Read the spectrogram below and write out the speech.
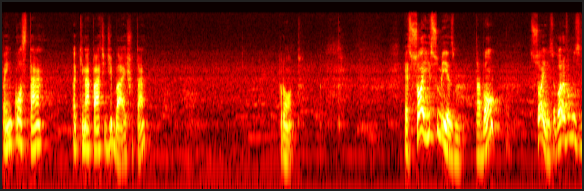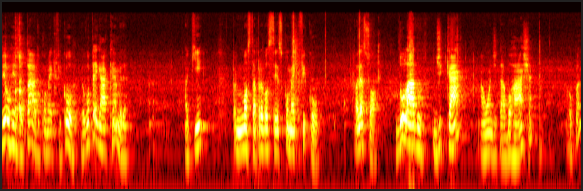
para encostar aqui na parte de baixo, tá? Pronto. É só isso mesmo, tá bom? Só isso. Agora vamos ver o resultado, como é que ficou. Eu vou pegar a câmera aqui para mostrar para vocês como é que ficou. Olha só, do lado de cá, aonde está a borracha, opa,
